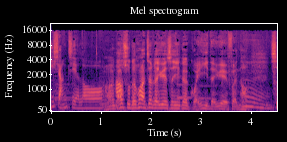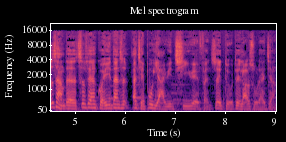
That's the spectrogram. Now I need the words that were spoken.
一详解喽。好，老鼠的话，这个月是一个诡异的月份哈。嗯。磁场的是虽然诡异，但是而且不亚于七月份，所以对对老鼠来讲，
